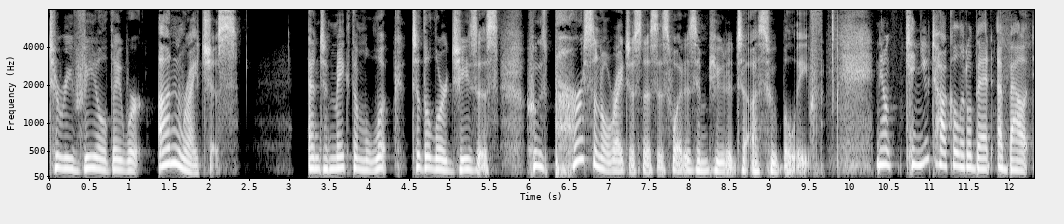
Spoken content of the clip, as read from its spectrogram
to reveal they were unrighteous and to make them look to the Lord Jesus, whose personal righteousness is what is imputed to us who believe. Now, can you talk a little bit about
